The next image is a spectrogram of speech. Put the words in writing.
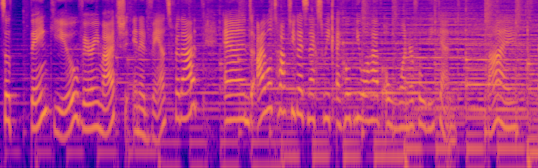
So thank you very much in advance for that. And I will talk to you guys next week. I hope you all have a wonderful weekend. Bye.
